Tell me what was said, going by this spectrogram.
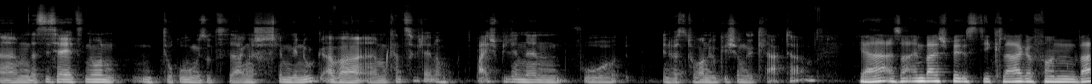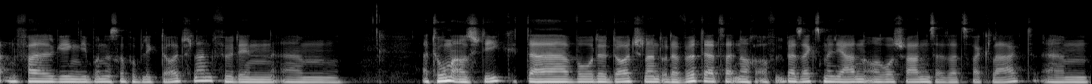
Ähm, das ist ja jetzt nur eine Drohung sozusagen, ist schlimm genug, aber ähm, kannst du vielleicht noch Beispiele nennen, wo Investoren wirklich schon geklagt haben? Ja, also ein Beispiel ist die Klage von Vattenfall gegen die Bundesrepublik Deutschland für den ähm, Atomausstieg. Da wurde Deutschland oder wird derzeit noch auf über 6 Milliarden Euro Schadensersatz verklagt. Ähm,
